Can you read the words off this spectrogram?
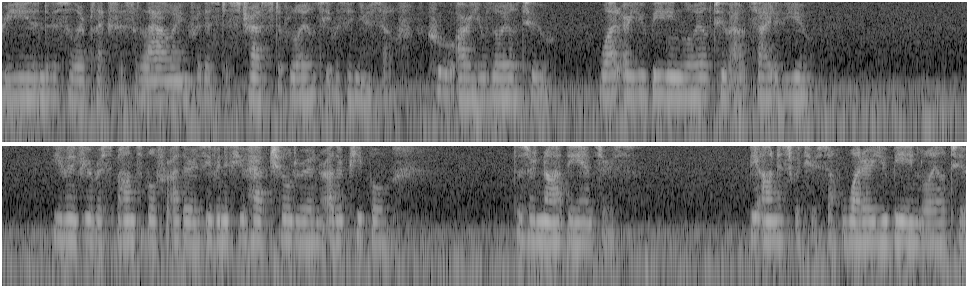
Breathe into the solar plexus, allowing for this distrust of loyalty within yourself. Who are you loyal to? What are you being loyal to outside of you? Even if you're responsible for others, even if you have children or other people, those are not the answers. Be honest with yourself. What are you being loyal to?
